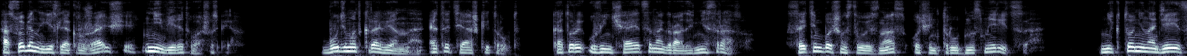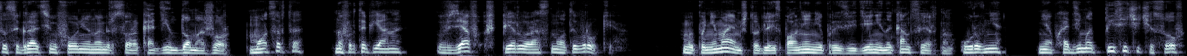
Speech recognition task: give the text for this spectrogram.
особенно если окружающие не верят в ваш успех. Будем откровенны, это тяжкий труд, который увенчается наградой не сразу. С этим большинству из нас очень трудно смириться. Никто не надеется сыграть симфонию номер 41 до мажор Моцарта на фортепиано, взяв в первый раз ноты в руки. Мы понимаем, что для исполнения произведений на концертном уровне необходимо тысячи часов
